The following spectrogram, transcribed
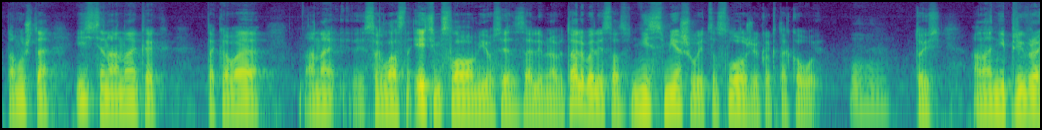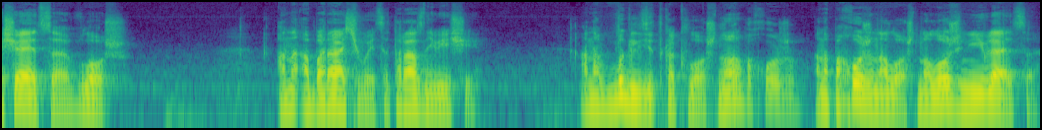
потому что истина, она как таковая, она, согласно этим словам его святости Али Абиталиба, не смешивается с ложью как таковой. Угу. То есть она не превращается в ложь. Она оборачивается, это разные вещи. Она выглядит как ложь, но, она похожа. она похожа на ложь, но ложью не является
